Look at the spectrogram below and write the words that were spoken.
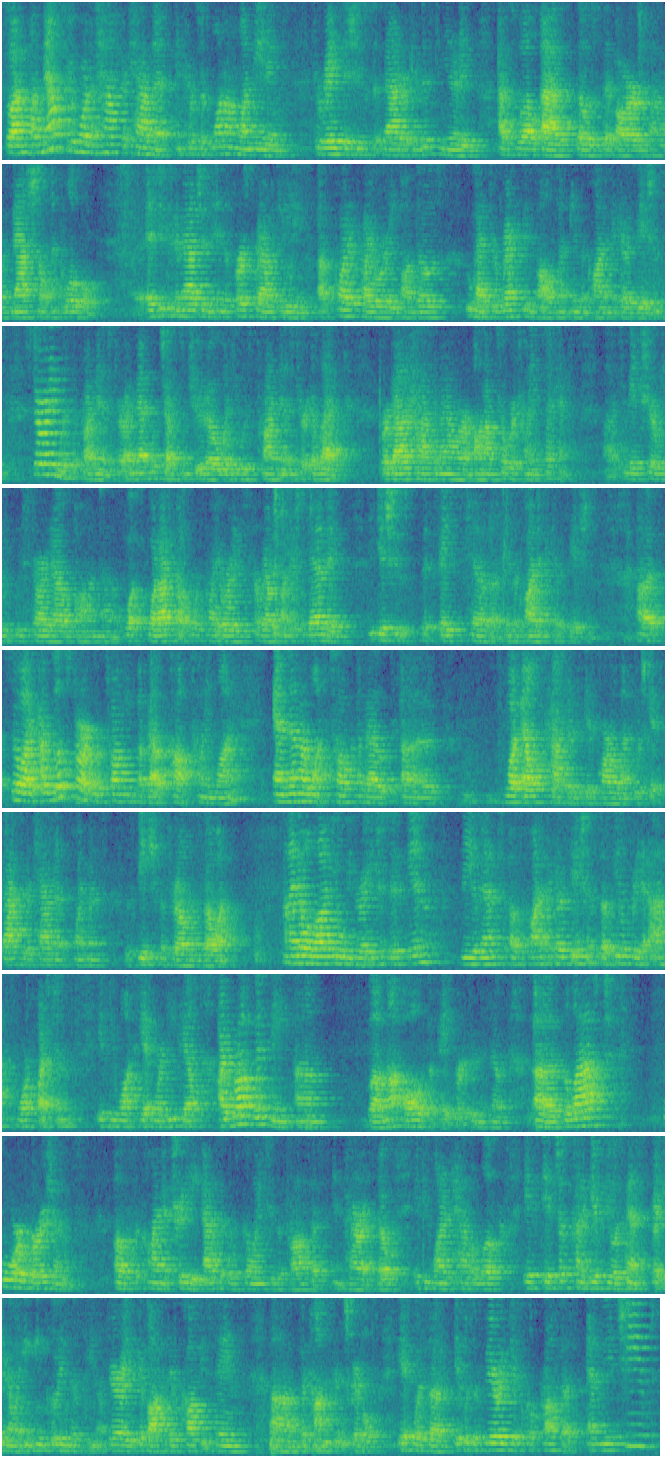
So I'm, I'm now through more than half the cabinet in terms of one-on-one -on -one meetings to raise issues that matter in this community as well as those that are uh, national and global. As you can imagine, in the first round of meetings, uh, quite a priority on those who had direct involvement in the climate negotiations, starting with the Prime Minister. I met with Justin Trudeau when he was Prime Minister-elect for about a half an hour on October 22nd uh, to make sure we, we started out on uh, what, what I felt were priorities around understanding the issues that faced Canada in the climate negotiations. Uh, so I, I will start with talking about COP21, and then I want to talk about uh, what else happened in Parliament, which gets back to the cabinet appointments, the speech the throne, and so on. And I know a lot of you will be very interested in the events of the climate negotiations, so feel free to ask more questions if you want to get more detail. I brought with me, um, well, not all of the paper, goodness knows, uh, the last four versions of the climate treaty as it was going through the process in Paris. So if you wanted to have a look, it, it just kind of gives you a sense, uh, you know, in, including the you know very evocative coffee stains, um, the constant scribbles. It was a it was a very difficult process, and we achieved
